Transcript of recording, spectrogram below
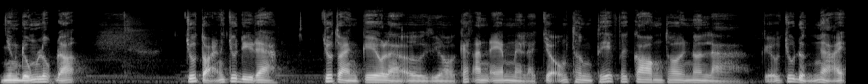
Nhưng đúng lúc đó Chú Toản chú đi ra Chú Toàn kêu là ừ rồi các anh em này là chỗ thân thiết với con thôi, nên là, kiểu, chú đừng ngại.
